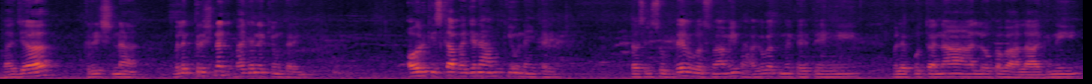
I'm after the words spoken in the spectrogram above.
भज कृष्ण। बोले, कृष्ण भजन क्यों करेंगे? और किसका भजन हम क्यों नहीं करें? तो श्री सुखदेव गोस्वामी भागवत में कहते हैं, बोले, पुतना लोक बालाग्नि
